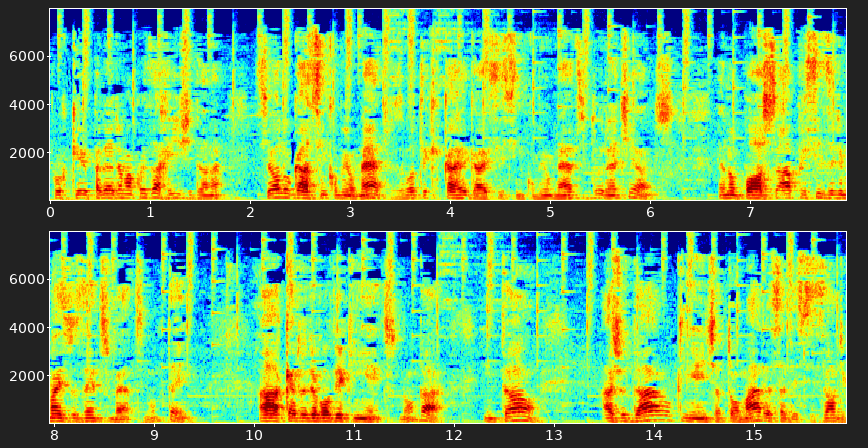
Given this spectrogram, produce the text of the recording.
porque prédio é uma coisa rígida, né? Se eu alugar 5 mil metros, eu vou ter que carregar esses 5 mil metros durante anos. Eu não posso, ah, precisa de mais 200 metros. Não tenho. Ah, quero devolver 500. Não dá. Então, ajudar o cliente a tomar essa decisão de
